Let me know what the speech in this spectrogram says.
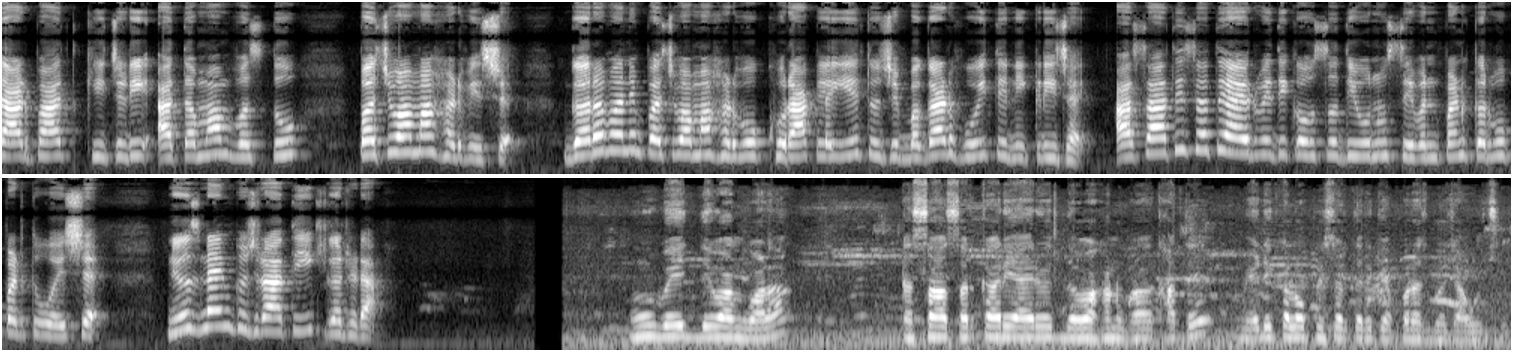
દાળ, ભાત, ખીચડી આ તમામ વસ્તુ પચવામાં હળવી છે. ગરમ અને પચવામાં હળવો ખોરાક લઈએ તો જે બગાડ હોય તે નીકળી જાય. આ સાથે સાથે આયુર્વેદિક ઔષધિઓનું સેવન પણ કરવું પડતું હોય છે. News nine Gujarati Gadhada. હું વૈદ દેવાંગવાળા. ઢસા સરકારી આયુર્વેદ દવાખાનું ખાતે મેડિકલ ઓફિસર તરીકે ફરજ બજાવું છું.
